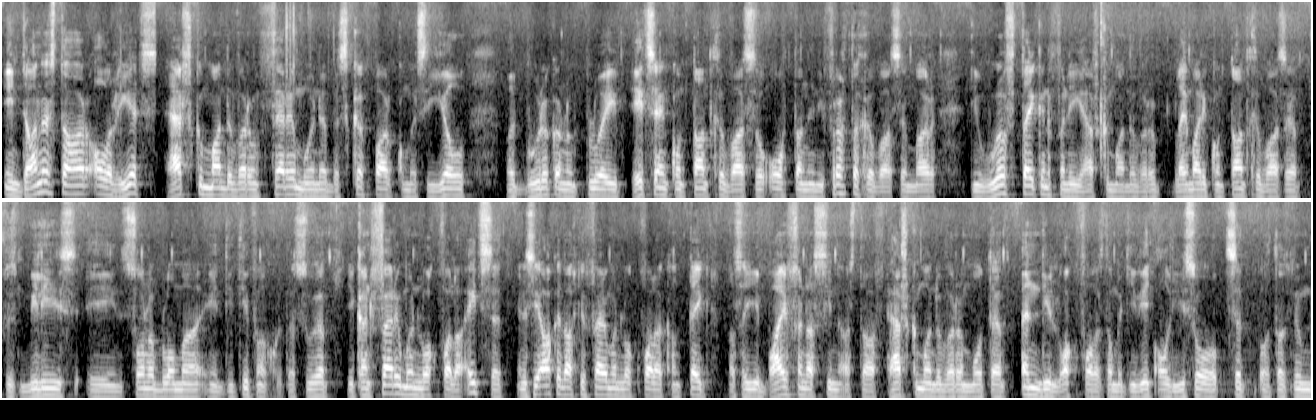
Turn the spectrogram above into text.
En dan is daar alreeds herskomande waarom feromone beskikbaar kommersieel wat boere kan ontplooi, het sy in kontant gewasse of dan in die vrugtegewasse, maar die hoofteken van die herfskomande bly maar die kontant gewasse soos mielies en sonneblomme en die tipe van goeder. So jy kan feromoon lokvalle uitsit en as jy elke dag jou feromoon lokvalle kan kyk, dan sal jy baie vinnig sien as daar herfskomande wurmotte in die lokvalle dan moet jy weet al hierso sit wat ons noem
